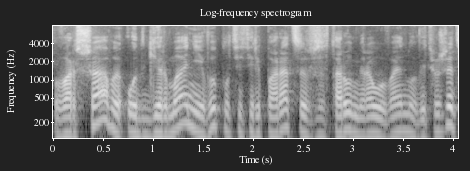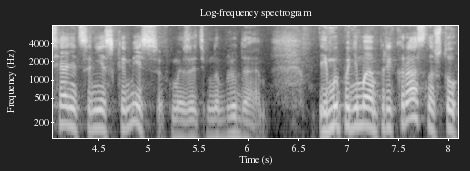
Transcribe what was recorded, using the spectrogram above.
Варшавы от Германии выплатить репарации за Вторую мировую войну. Ведь уже тянется несколько месяцев, мы за этим наблюдаем. И мы понимаем прекрасно, что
